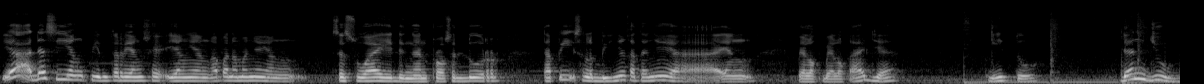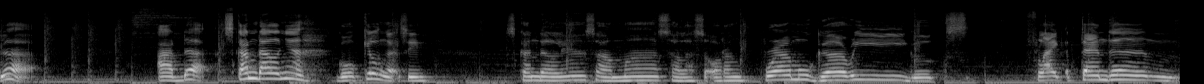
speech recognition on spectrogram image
Ya ada sih yang pinter yang yang yang apa namanya yang sesuai dengan prosedur. Tapi selebihnya katanya ya yang belok-belok aja. Gitu. Dan juga ada skandalnya. Gokil nggak sih? Skandalnya sama salah seorang pramugari goks. Flight attendant.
